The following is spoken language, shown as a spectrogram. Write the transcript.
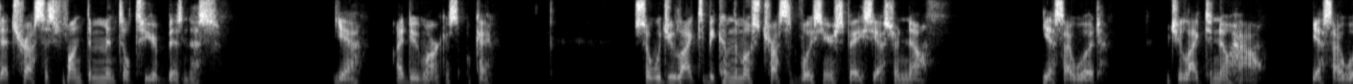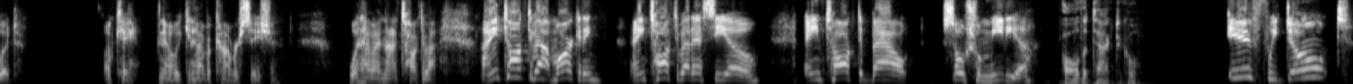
that trust is fundamental to your business? Yeah, I do, Marcus. Okay. So, would you like to become the most trusted voice in your space? Yes or no? Yes, I would. Would you like to know how? Yes, I would. Okay, now we can have a conversation. What have I not talked about? I ain't talked about marketing. I ain't talked about SEO. I ain't talked about social media. All the tactical. If we don't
